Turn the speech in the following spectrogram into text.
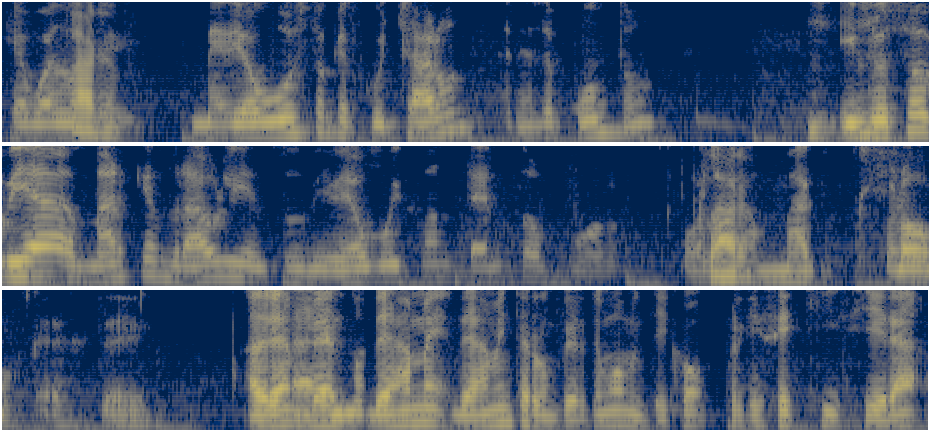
qué bueno Claro. que me dio gusto que escucharon en ese punto. Incluso vi a Márquez Brawley en su video muy contento por, por Claro. la Mac Pro. Este, Adrián, ven, Además- déjame, déjame interrumpirte un momentico, porque que quisiera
